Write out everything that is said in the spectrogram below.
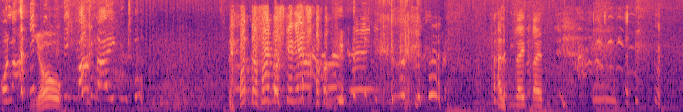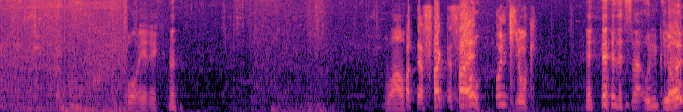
Oh nein! Yo! Ich mach ein Eigentor! What the fuck, was geht jetzt? Alle gleichzeitig. Boah, Erik. Wow. What the fuck, das war Oh. unklug. das war unklug. Lol.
